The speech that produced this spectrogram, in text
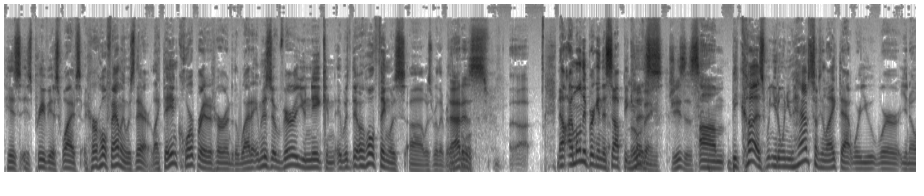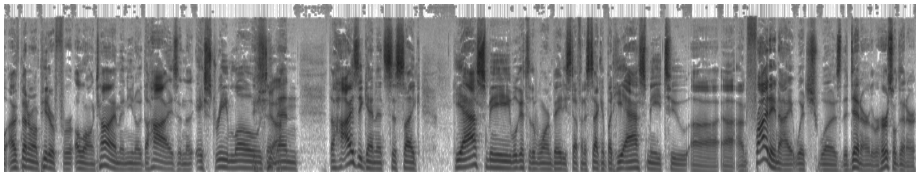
His his previous wife's her whole family was there. Like they incorporated her into the wedding. It was a very unique and it was the whole thing was uh, was really really That cool. is now I'm only bringing this up because moving. Jesus. um, because when you know when you have something like that where you where you know I've been around Peter for a long time and you know the highs and the extreme lows Yeah. and then the highs again it's just like he asked me we'll get to the Warren Beatty stuff in a second but he asked me to uh, uh, on Friday night which was the dinner the rehearsal dinner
